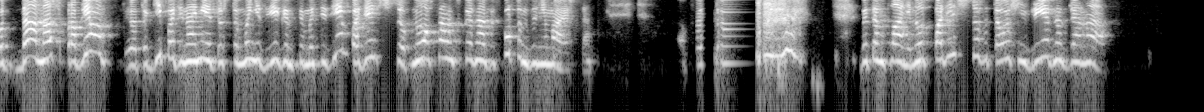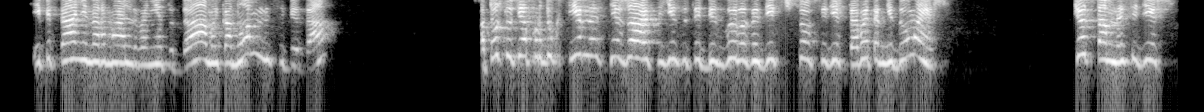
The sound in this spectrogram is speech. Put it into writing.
Вот, да, наша проблема – это гиподинамия, то, что мы не двигаемся, мы сидим по 10 часов. Ну, Оксана, сколько я знаю, ты спортом занимаешься. В этом плане. Но вот по 10 часов – это очень вредно для нас. И питания нормального нету, да, мы экономим на себе, да, а то, что у тебя продуктивность снижается, если ты безвылазно 10 часов сидишь, ты об этом не думаешь? Что ты там насидишь?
